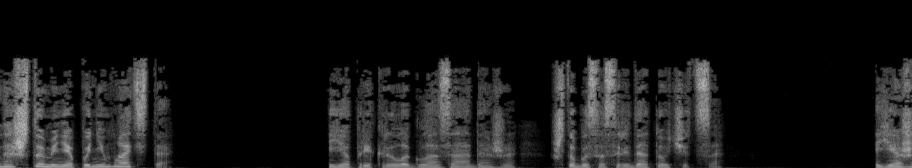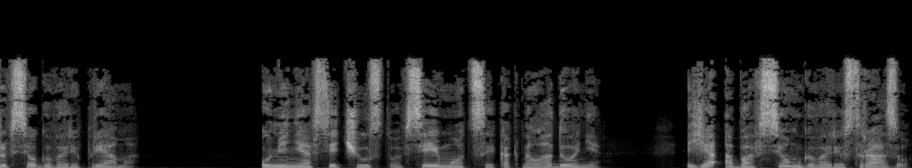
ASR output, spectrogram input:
Да что меня понимать-то? Я прикрыла глаза даже, чтобы сосредоточиться. Я же все говорю прямо. У меня все чувства, все эмоции, как на ладони. Я обо всем говорю сразу.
